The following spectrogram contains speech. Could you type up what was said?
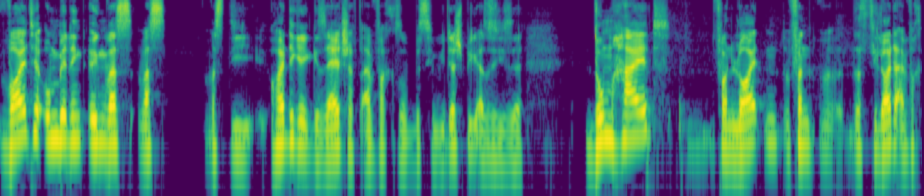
wollte unbedingt irgendwas, was, was die heutige Gesellschaft einfach so ein bisschen widerspiegelt. Also diese Dummheit von Leuten, von, dass die Leute einfach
